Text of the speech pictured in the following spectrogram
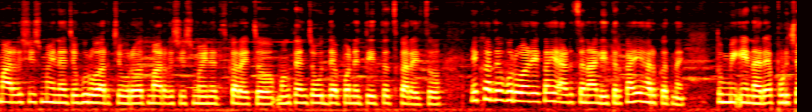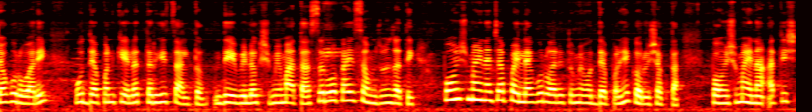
मार्गशीर्ष महिन्याचे गुरुवारचे व्रत मार्गशीर्ष महिन्यातच करायचं मग त्यांचं उद्यापन आहे तेच करायचं. एखाद्या गुरुवारी काही अडचण आली तर काही हरकत नाही. तुम्ही येणाऱ्या पुढच्या गुरुवारी उद्यापन केलं तरीही चालतं. देवी लक्ष्मी माता सर्व काही समजून जाते. पौष महिन्याच्या पहिल्या गुरुवारी तुम्ही उद्यापन हे करू शकता. पौष महिना अतिश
